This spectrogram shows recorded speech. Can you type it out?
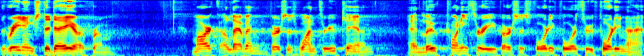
The readings today are from Mark 11, verses 1 through 10, and Luke 23, verses 44 through 49.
